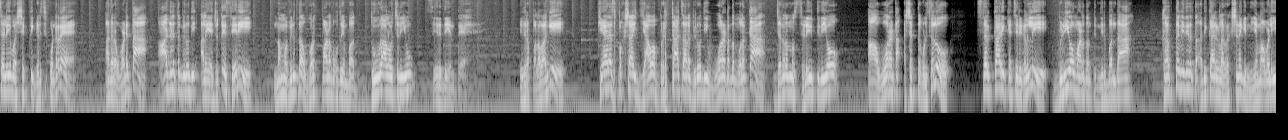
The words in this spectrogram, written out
ಸೆಳೆಯುವ ಶಕ್ತಿ ಗಳಿಸಿಕೊಂಡರೆ ಅದರ ಒಡೆತ ಆಡಳಿತ ವಿರೋಧಿ ಅಲೆಯ ಜೊತೆ ಸೇರಿ ನಮ್ಮ ವಿರುದ್ಧ ವರ್ಕ್ ಮಾಡಬಹುದು ಎಂಬ ದೂರಾಲೋಚನೆಯೂ ಸೇರಿದೆಯಂತೆ. ಇದರ ಫಲವಾಗಿ ಕೆ ಆರ್ ಎಸ್ ಪಕ್ಷ ಯಾವ ಭ್ರಷ್ಟಾಚಾರ ವಿರೋಧಿ ಹೋರಾಟದ ಮೂಲಕ ಜನರನ್ನು ಸೆಳೆಯುತ್ತಿದೆಯೋ ಆ ಹೋರಾಟ ಅಶಕ್ತಗೊಳಿಸಲು ಸರ್ಕಾರಿ ಕಚೇರಿಗಳಲ್ಲಿ ವಿಡಿಯೋ ಮಾಡದಂತೆ ನಿರ್ಬಂಧ ಕರ್ತವ್ಯನಿರತ ಅಧಿಕಾರಿಗಳ ರಕ್ಷಣೆಗೆ ನಿಯಮಾವಳಿ,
